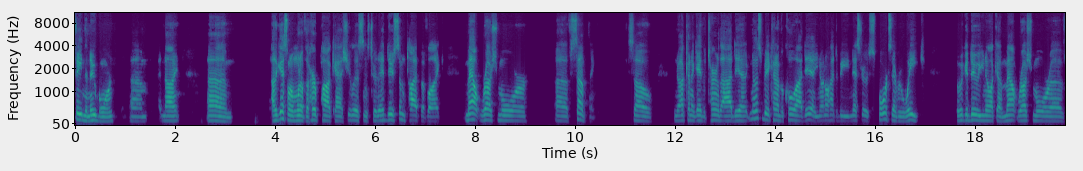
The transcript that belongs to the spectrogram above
feeding the newborn um, at night. Um, I guess on one of the her podcasts she listens to, they do some type of like Mount Rushmore of something. So, you know, I kind of gave the turn of the idea. You know, this would be kind of a cool idea. You know, I don't have to be necessarily sports every week, but we could do, you know, like a Mount Rushmore of,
